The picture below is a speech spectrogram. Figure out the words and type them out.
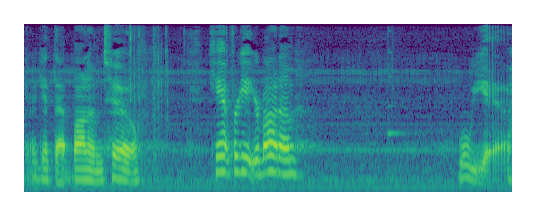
Gotta get that bottom too. Can't forget your bottom. Oh yeah.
